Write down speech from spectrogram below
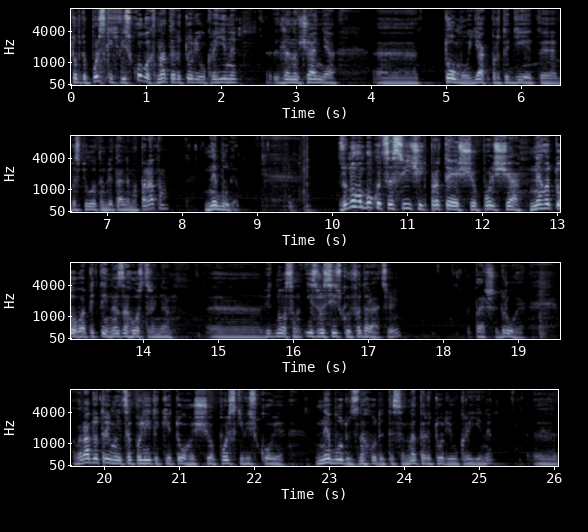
тобто польських військових на території України для навчання е, тому, як протидіяти безпілотним літальним апаратам, не буде. З одного боку, це свідчить про те, що Польща не готова піти на загострення е, відносин із Російською Федерацією. Перше, друге, вона дотримується політики того, що польські військові не будуть знаходитися на території України е,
